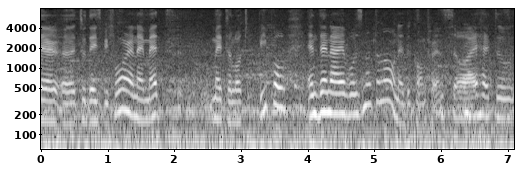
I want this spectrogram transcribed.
there uh, two days before and I met met a lot of people and then I was not alone at the conference. So I had to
